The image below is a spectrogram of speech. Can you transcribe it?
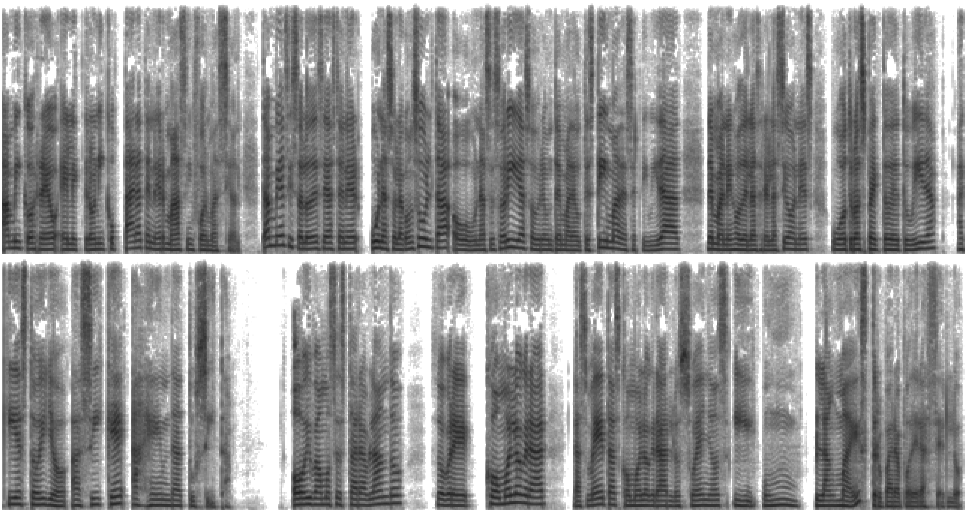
a mi correo electrónico para tener más información. También si solo deseas tener una sola consulta o una asesoría sobre un tema de autoestima, de asertividad, de manejo de las relaciones u otro aspecto de tu vida, aquí estoy yo, así que agenda tu cita. Hoy vamos a estar hablando sobre cómo lograr las metas, cómo lograr los sueños y un plan maestro para poder hacerlo.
